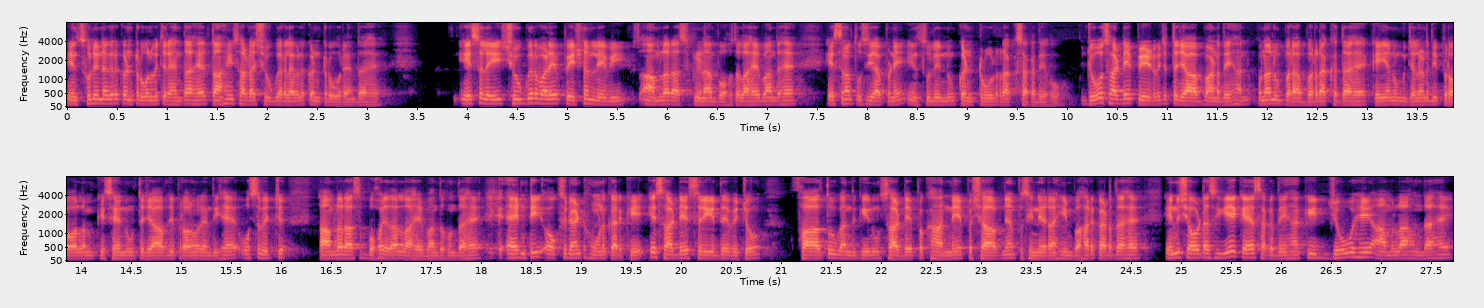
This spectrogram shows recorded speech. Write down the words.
ਇਨਸੂਲਿਨ ਅਗਰ ਕੰਟਰੋਲ ਵਿੱਚ ਰਹਿੰਦਾ ਹੈ, ਤਾਂ ਹੀ ਸਾਡਾ ਸ਼ੂਗਰ ਲੈਵਲ ਕੰਟਰੋਲ ਰਹਿੰਦਾ ਹੈ। ਇਸ ਲਈ ਸ਼ੂਗਰ ਵਾਲੇ ਪੇਸ਼ੈਂਟ ਲਈ ਵੀ ਆਮਲਾ ਰਸ ਪੀਣਾ ਬਹੁਤ ਲਾਹੇਵੰਦ ਹੈ। ਇਸ ਨਾਲ ਤੁਸੀਂ ਆਪਣੇ ਇਨਸੂਲਿਨ ਨੂੰ ਕੰਟਰੋਲ ਰੱਖ ਸਕਦੇ ਹੋ। ਜੋ ਸਾਡੇ ਪੇਟ ਵਿੱਚ ਤੇਜ਼ਾਬ ਬਣਦੇ ਹਨ, ਉਹਨਾਂ ਨੂੰ ਬਰਾਬਰ ਰੱਖਦਾ ਹੈ। ਕਈਆਂ ਨੂੰ ਜਲਣ ਦੀ ਪ੍ਰੋਬਲਮ ਕਿਸੇ ਨੂੰ ਤੇਜ਼ਾਬ ਦੀ ਪ੍ਰੋਬਲਮ ਰਹਿੰਦੀ ਹੈ। ਉਸ ਵਿੱਚ ਆਮਲਾ ਰਸ ਬਹੁਤ ਜ਼ਿਆਦਾ ਲਾਹੇਵੰਦ ਹੁੰਦਾ ਹੈ। ਇੱਕ ਐਂਟੀ ਆਕਸੀਡੈਂਟ ਹੋਣ ਕਰਕੇ ਇਹ ਸਾਡੇ ਸਰੀਰ ਦੇ ਵਿੱਚੋਂ ਫਾਲਤੂ ਗੰਦਗੀ ਨੂੰ ਸਾਡੇ ਪਖਾਨੇ, ਪਿਸ਼ਾਬ ਜਾਂ ਪਸੀਨੇ ਰਾਹੀਂ ਬਾਹਰ ਕੱਢਦਾ ਹੈ। ਇਨ ਸ਼ਾਰਟ ਅਸੀਂ ਇਹ ਕਹਿ ਸਕਦੇ ਹਾਂ ਕਿ ਜੋ ਇਹ ਆਮਲਾ ਹੁੰਦਾ ਹੈ,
